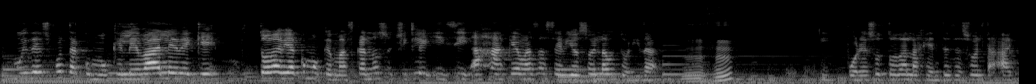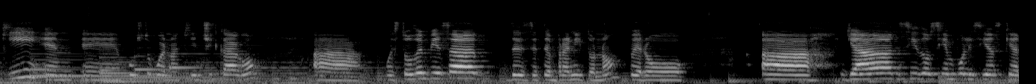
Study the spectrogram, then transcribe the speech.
Muy déspota, como que le vale de que todavía como que mascando su chicle y sí, ajá, ¿qué vas a hacer? Yo soy la autoridad y por eso toda la gente se suelta. Aquí, en, eh, justo, bueno, aquí en Chicago, ah, pues todo empieza desde tempranito, ¿no? Pero ah, ya han sido 100 policías que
